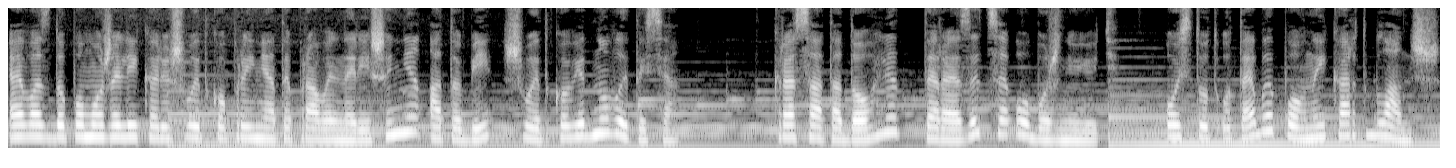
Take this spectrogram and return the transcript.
Евас допоможе лікарю швидко прийняти правильне рішення, а тобі швидко відновитися. Краса та догляд Терези це обожнюють. Ось тут у тебе повний карт-бланш.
